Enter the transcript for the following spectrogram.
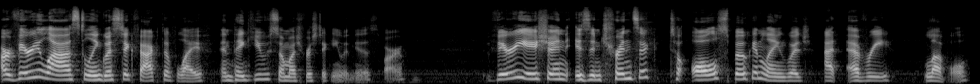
Our very last linguistic fact of life, and thank you so much for sticking with me this far. Variation is intrinsic to all spoken language at every level.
